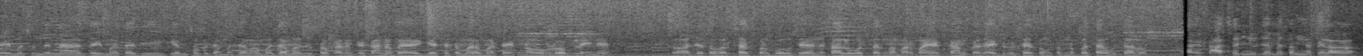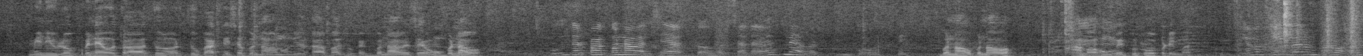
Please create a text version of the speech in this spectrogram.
જય મસુંદરના જય માતાજી કેમ છો બધા? મજામાં મજામાં જશો કારણ કે કાનાભાઈ આવી ગયા છે તમારા માટે એક નવો વ્લોગ લઈને. તો આજે તો વરસાદ પણ બહુ છે અને ચાલુ વરસાદમાં મારા એક કામકાજ આદરું છે તો હું તમને બતાવું. ચાલો. એક આશ્ચર્યનું જે મેં તમને પહેલાં મિની વ્લોગ બનાવ્યો તો આ અડધું અડધું બાકી છે બનાવવાનું એક આ બાજુ કંઈક બનાવે છે. હું બનાવો? ઉંદર પાક બનાવવાનું છે આજ તો. વરસાદ આવે છે ને બહુ બનાવો બનાવો. આમાં શું મીઠું ટોપડીમાં? એમાં ઘી ગરમ કરવાનું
